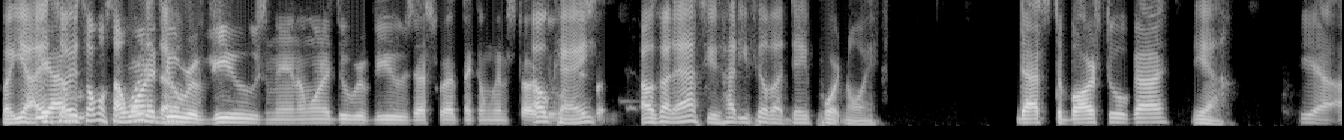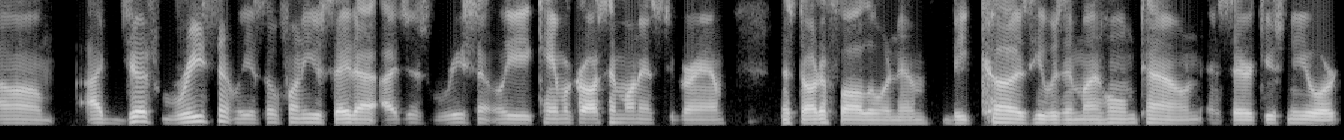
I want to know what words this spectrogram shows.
But yeah, it's, Yeah, it's almost I want to do reviews, man. I want to do reviews. That's what I think I'm going to start. Okay. Like- I was about to ask you, how do you feel about Dave Portnoy? That's the barstool guy. Yeah. Yeah. Um, I just recently, it's so funny you say that. I just recently came across him on Instagram and started following him because he was in my hometown in Syracuse, New York.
